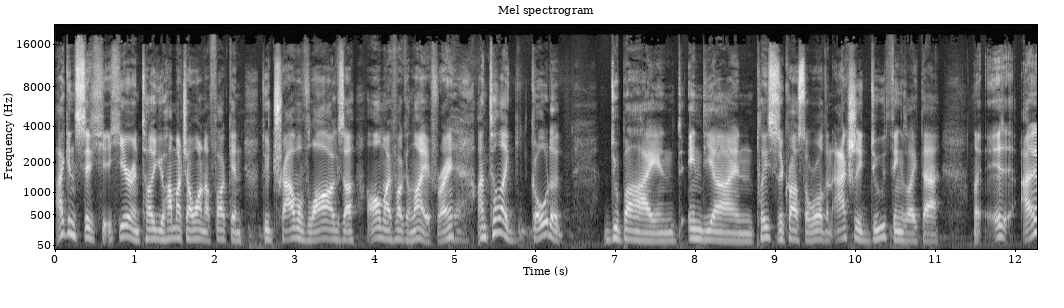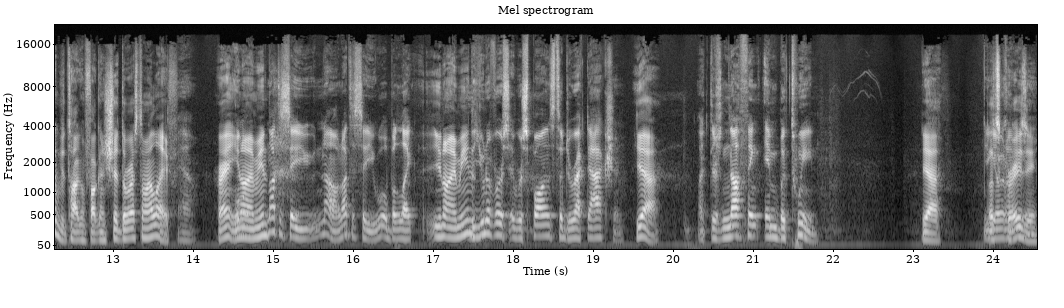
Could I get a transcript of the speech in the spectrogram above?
I can sit here and tell you how much I want to fucking do travel vlogs uh, all my fucking life, right? Yeah. Until I go to Dubai and India and places across the world and actually do things like that. Like, it, I've been talking fucking shit the rest of my life, Yeah. right? You know what I mean? Not to say you, no, not to say you will, but like, you know what I mean? the universe, it responds to direct action. yeah, Like, there's nothing in between. yeah. You That's what I crazy. mean?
